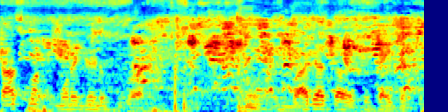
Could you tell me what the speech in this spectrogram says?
டாஸ்மாக் முறைகேடு பாஜகவுக்கு கைகட்டு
